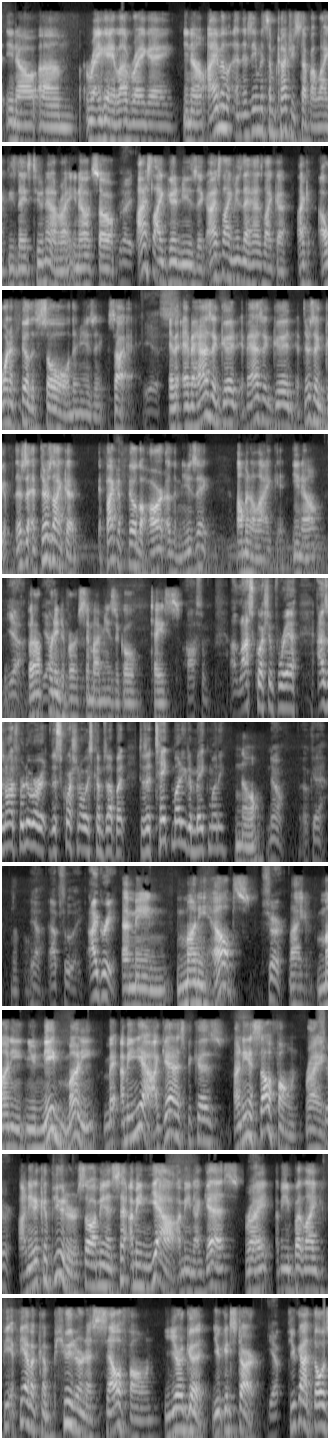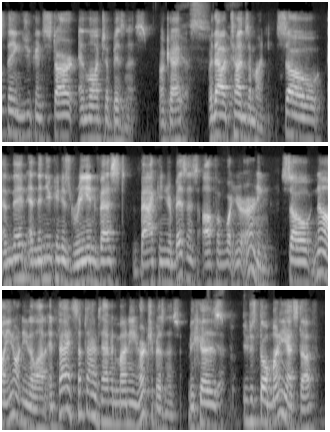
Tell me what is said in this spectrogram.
you know, um, reggae, love reggae. You know, I even and there's even some country stuff I like these days too now, right? You know, so Right. I just like good music. I just like music that has like a like I want to feel the soul of the music. So I, Yes. if, if it has a good, if it has a good, if there's a good, if there's a, if there's like a, if I can feel the heart of the music, I'm gonna like it, you know. yeah. But I'm yeah. pretty diverse in my musical tastes. Awesome. Uh, last question for you. As an entrepreneur, this question always comes up, but does it take money to make money? No, No. Okay. no. Yeah, absolutely. I agree. I mean, money helps. Sure. Like money, you need money. I mean, yeah, I guess because I need a cell phone, right? Sure. I need a computer. So I mean, I mean, yeah, I mean, I guess, right? I mean, but like, if you, if you have a computer and a cell phone, you're good. You can start. Yep. If you got those things, you can start and launch a business. Okay. Yes. Without tons of money. So and then and then you can just reinvest back in your business off of what you're earning. So no, you don't need a lot. In fact, sometimes having money hurts your business because you just throw money at stuff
